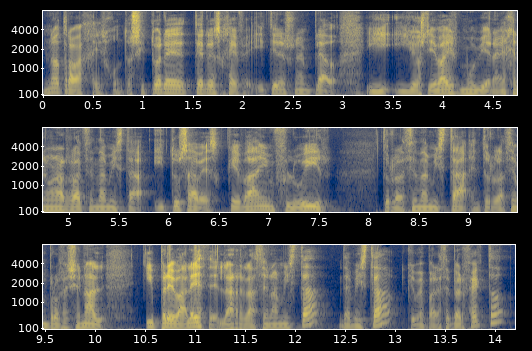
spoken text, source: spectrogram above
No trabajéis juntos. Si tú eres, jefe y tienes un empleado y, y os lleváis muy bien, hay una relación de amistad y tú sabes que va a influir tu relación de amistad en tu relación profesional y prevalece la relación amistad, de amistad, que me parece perfecto,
